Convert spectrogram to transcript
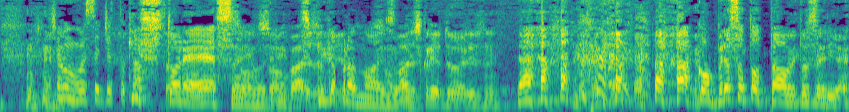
chamam você de o Que Total. história é essa aí, São- Rodrigo? vários Explica pra nós. São né? vários credores, né? Cobrança total, então seria.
